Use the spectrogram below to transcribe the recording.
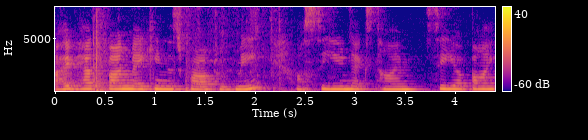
I hope you had fun making this craft with me. I'll see you next time. See ya, bye.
